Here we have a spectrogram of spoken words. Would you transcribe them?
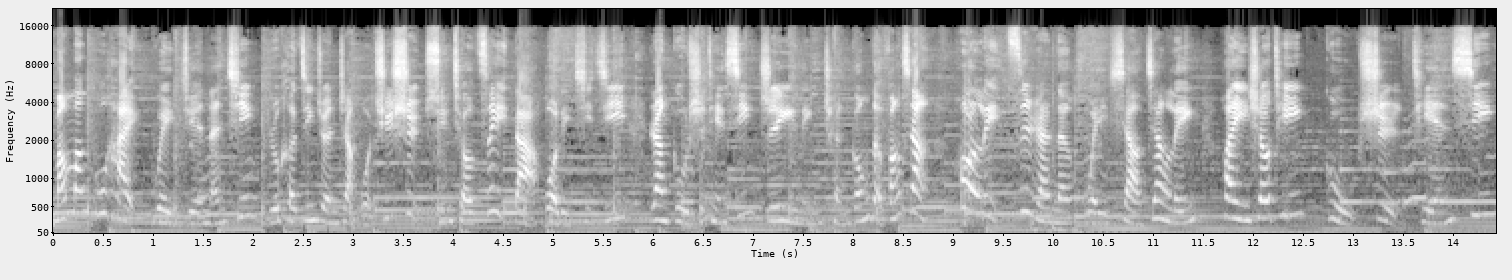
茫茫股海，味觉难清。如何精准掌握趋势，寻求最大获利契机，让股市甜心指引您成功的方向，获利自然能微笑降临。欢迎收听股市甜心。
